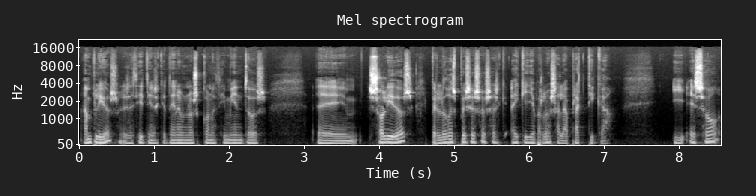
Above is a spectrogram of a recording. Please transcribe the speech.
amplios, es decir, tienes que tener unos conocimientos eh, sólidos, pero luego después esos hay que llevarlos a la práctica. Y eso,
